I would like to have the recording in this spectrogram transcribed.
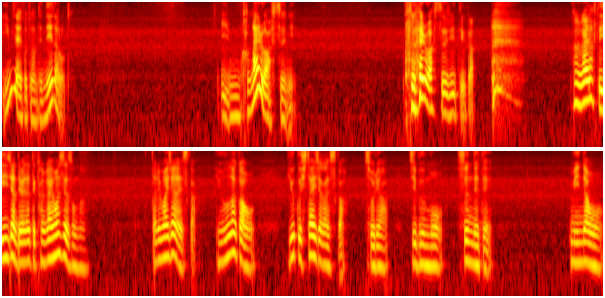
意味ないことなんてねえだろとう考えるわ普通に。考えるわ普通にっていうか。考えなくていいじゃんって言われたって考えますよそんな。当たり前じゃないですか。世の中を良くしたいじゃないですか。そりゃ自分も住んでてみんなも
